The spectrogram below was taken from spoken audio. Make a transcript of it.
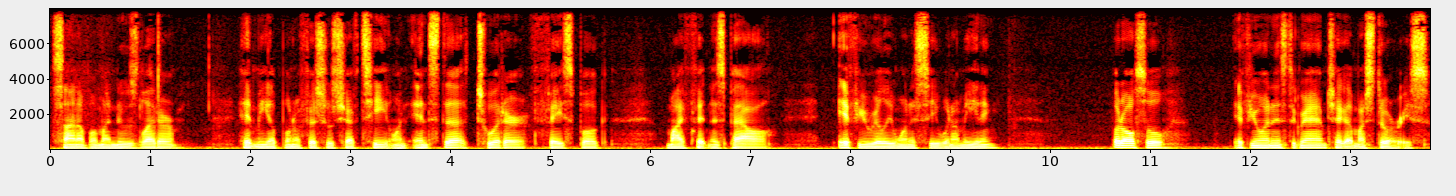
Sign up on my newsletter. Hit me up on official Chef T on Insta, Twitter, Facebook, MyFitnessPal. If you really want to see what I'm eating, but also if you're on Instagram, check out my stories.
